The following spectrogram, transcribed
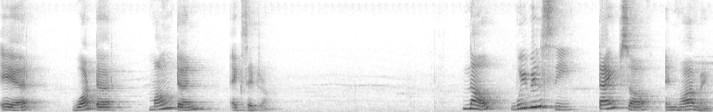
air, water, mountain, etc. Now we will see types of environment.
